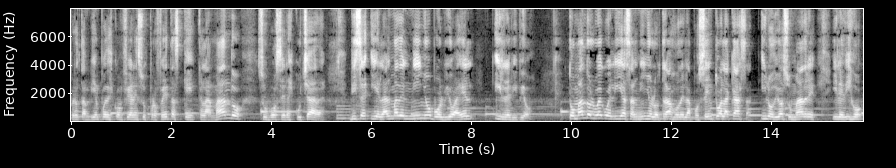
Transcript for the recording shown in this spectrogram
Pero también puedes confiar en sus profetas que clamando su voz será escuchada. Dice, y el alma del niño volvió a Él y revivió. Tomando luego Elías al niño lo trajo del aposento a la casa y lo dio a su madre y le dijo,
